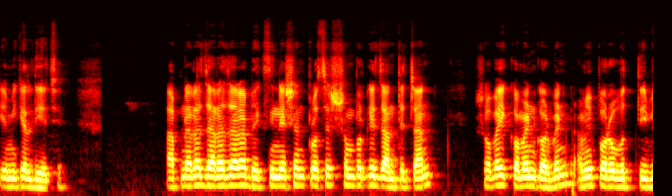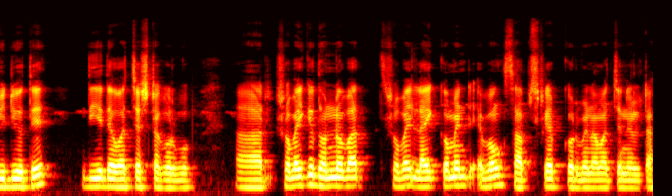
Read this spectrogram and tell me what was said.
কেমিক্যাল দিয়েছে। আপনারা যারা যারা ভ্যাকসিনেশন প্রসেস সম্পর্কে জানতে চান, সবাই কমেন্ট করবেন। আমি পরবর্তী ভিডিওতে দিয়ে দেওয়ার চেষ্টা করব। আর সবাইকে ধন্যবাদ। সবাই লাইক কমেন্ট এবং সাবস্ক্রাইব করবেন আমার চ্যানেলটা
